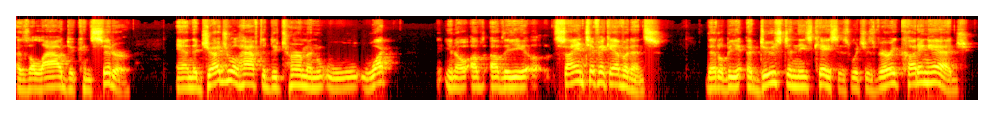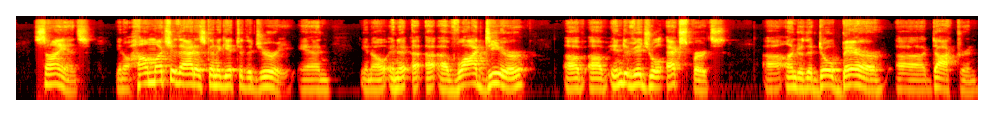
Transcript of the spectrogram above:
is allowed to consider. And the judge will have to determine what, you know, of, of the scientific evidence that'll be adduced in these cases, which is very cutting edge science, you know, how much of that is going to get to the jury? And you know, a, a, a voir dire of, of individual experts uh, under the Daubert uh, doctrine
